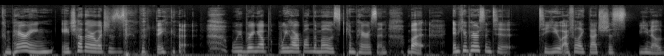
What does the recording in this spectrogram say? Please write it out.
comparing each other, which is the thing that we bring up, we harp on the most comparison. But in comparison to to you, I feel like that's just, you know,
